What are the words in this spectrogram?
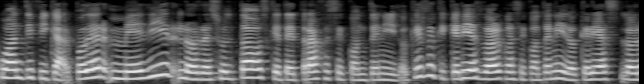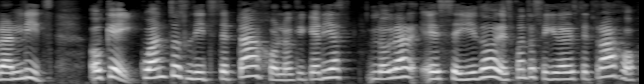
cuantificar, poder medir los resultados que te trajo ese contenido. ¿Qué es lo que querías lograr con ese contenido? Querías lograr leads. Ok, ¿cuántos leads te trajo? Lo que querías lograr es seguidores. ¿Cuántos seguidores te trajo?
